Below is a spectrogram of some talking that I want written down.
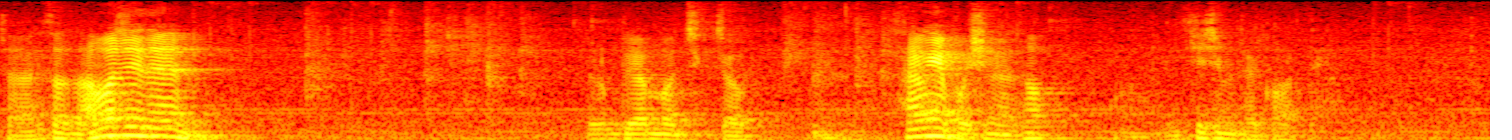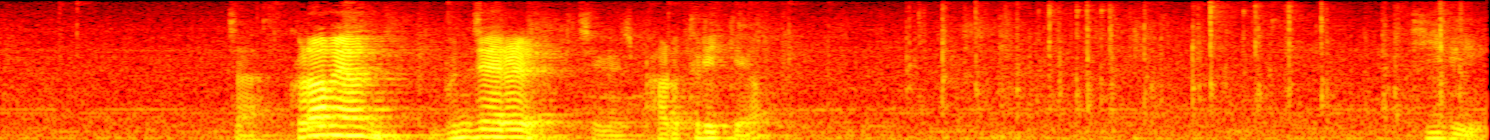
자, 그래서 나머지는 여러분들이 한번 직접 사용해 보시면서 어, 익히시면 될 것 같아요. 자, 그러면 문제를 지금 바로 드릴게요. DB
